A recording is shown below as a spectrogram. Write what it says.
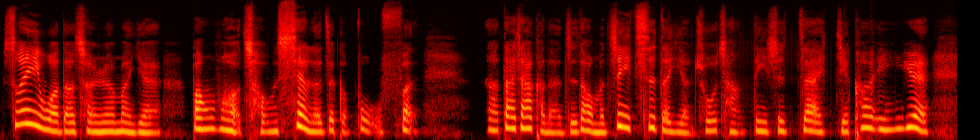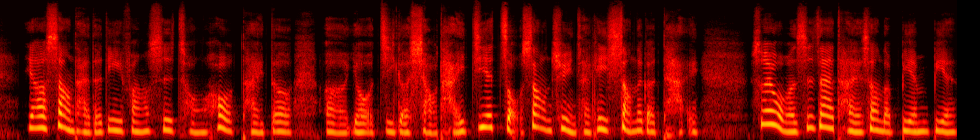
所以我的成员们也帮我 重现了这个部分。那大家可能知道，我们这一次的演出场地是在捷克音乐。要上台的地方是从后台的呃有几个小台阶走上去，你才可以上那个台。所以我们是在台上的边边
